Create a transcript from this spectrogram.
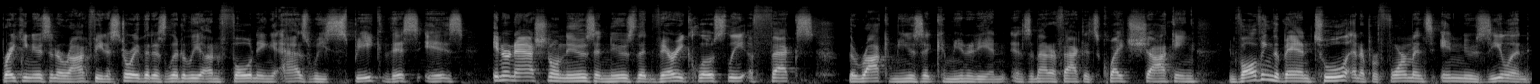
breaking news in rock feed, a story that is literally unfolding as we speak. This is international news and news that very closely affects the rock music community. And as a matter of fact, it's quite shocking involving the band Tool and a performance in New Zealand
